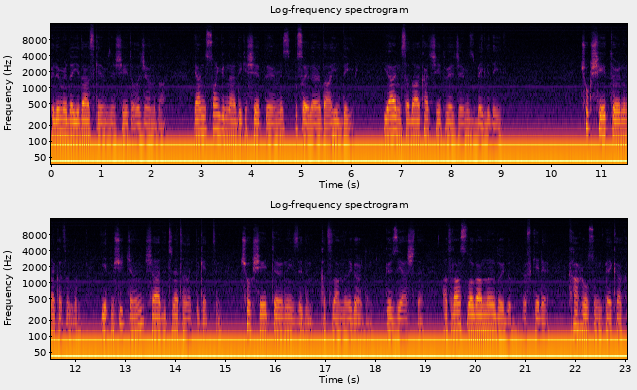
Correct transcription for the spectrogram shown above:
Plümür'de 7 askerimizin şehit olacağını da. Yani son günlerdeki şehitlerimiz bu sayılara dahil değil. Yarın ise daha kaç şehit vereceğimiz belli değil. Çok şehit törenine katıldım. 73 canın şehadetine tanıklık ettim. Çok şehit töreni izledim. Katılanları gördüm. Gözü yaşlı. Atılan sloganları duydum. Öfkeli. Kahrolsun PKK.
